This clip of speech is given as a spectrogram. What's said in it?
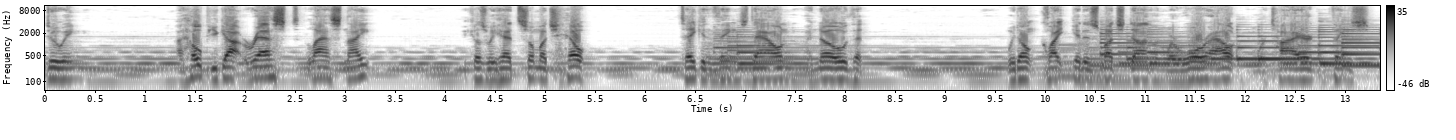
doing. I hope you got rest last night because we had so much help taking things down. I know that we don't quite get as much done when we're wore out, we're tired, things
